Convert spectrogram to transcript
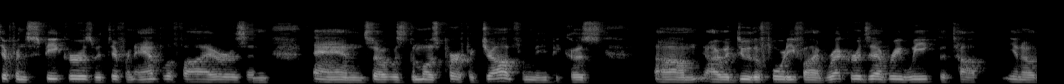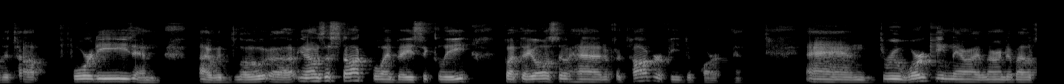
different speakers with different amplifiers and and so it was the most perfect job for me because um, I would do the 45 records every week, the top you know the top 40s, and I would low uh, you know I was a stock boy basically, but they also had a photography department. And through working there, I learned about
